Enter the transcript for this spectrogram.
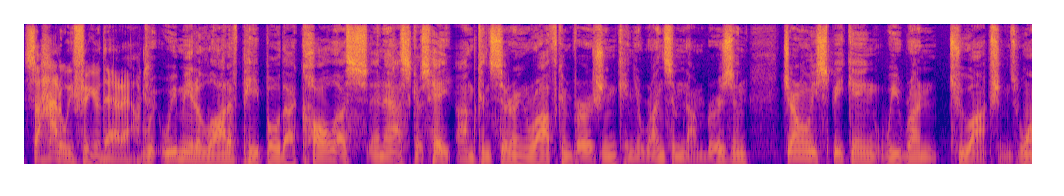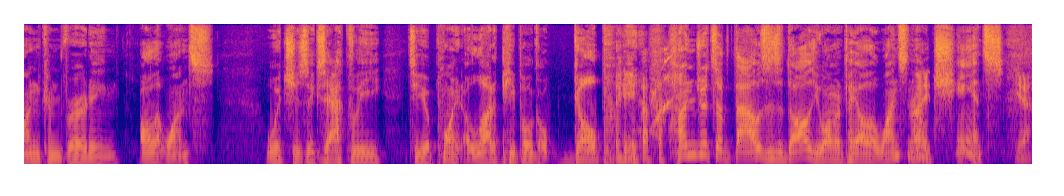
So, how do we figure that out? We, we, meet a lot of people that call us and ask us, Hey, I'm considering Roth conversion. Can you run some numbers? And generally speaking, we run two options one, converting all at once, which is exactly to your point. A lot of people go, Gulp, hundreds of thousands of dollars. You want me to pay all at once? No right. chance. Yeah.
